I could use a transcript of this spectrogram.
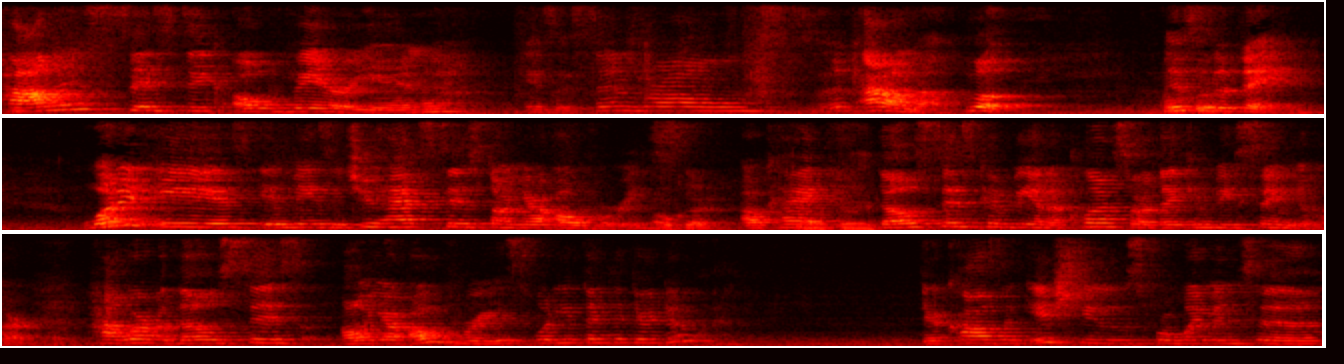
Polycystic ovarian, is it syndrome? I don't know. Look, this is the thing. What it is, it means that you have cysts on your ovaries. Okay. Okay? Okay. Those cysts can be in a cluster or they can be singular. However, those cysts on your ovaries, what do you think that they're doing? They're causing issues for women to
